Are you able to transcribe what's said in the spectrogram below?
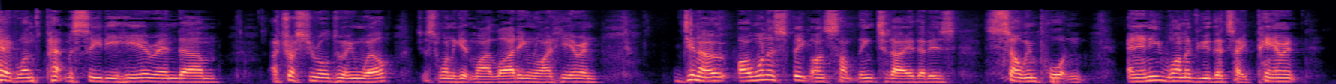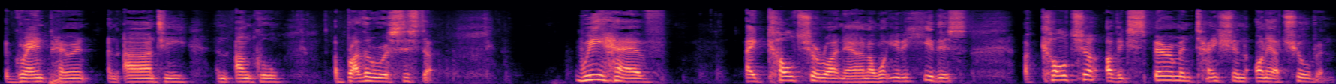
Hey everyone, it's Pat Mesiti here, and um, I trust you're all doing well. Just want to get my lighting right here, and you know, I want to speak on something today that is so important. And any one of you that's a parent, a grandparent, an auntie, an uncle, a brother or a sister, we have a culture right now, and I want you to hear this a culture of experimentation on our children.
